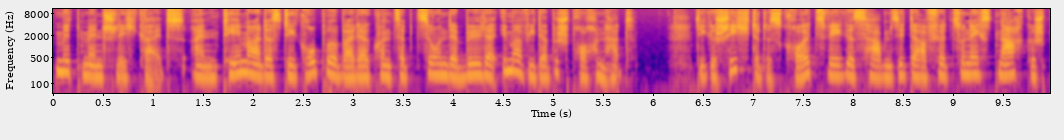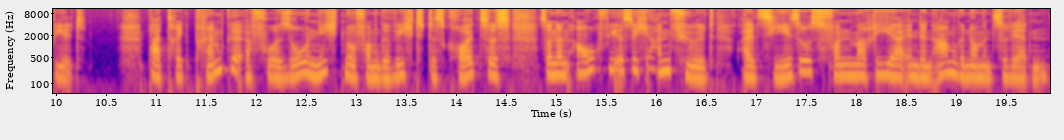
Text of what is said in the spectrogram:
Mitmenschlichkeit, ein Thema, das die Gruppe bei der Konzeption der Bilder immer wieder besprochen hat. Die Geschichte des Kreuzweges haben sie dafür zunächst nachgespielt. Patrick Premke erfuhr so nicht nur vom Gewicht des Kreuzes, sondern auch, wie es sich anfühlt, als Jesus von Maria in den Arm genommen zu werden.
